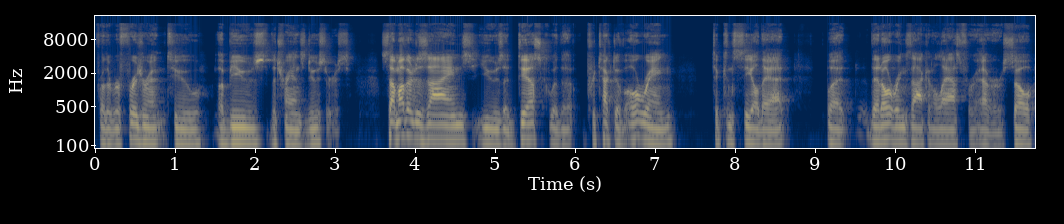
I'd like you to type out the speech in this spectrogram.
for the refrigerant to abuse the transducers. Some other designs use a disc with a protective O ring to conceal that, but that O ring's not going to last forever. So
